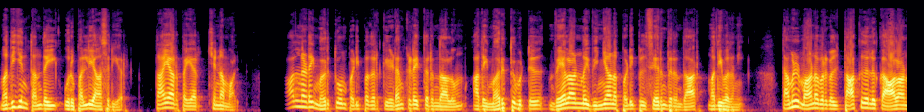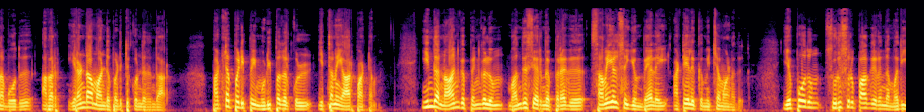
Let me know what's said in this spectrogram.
மதியின் தந்தை ஒரு பள்ளி ஆசிரியர். தாயார் பெயர் சின்னம்மாள். கால்நடை மருத்துவம் படிப்பதற்கு இடம் கிடைத்திருந்தாலும் அதை மறுத்துவிட்டு வேளாண்மை விஞ்ஞான படிப்பில் சேர்ந்திருந்தார் மதிவதனி. தமிழ் மாணவர்கள் தாக்குதலுக்கு ஆளான போது அவர் இரண்டாம் ஆண்டு படித்து கொண்டிருந்தார். பட்டப்படிப்பை முடிப்பதற்குள் இத்தனை ஆர்ப்பாட்டம். இந்த நான்கு பெண்களும் வந்து சேர்ந்த பிறகு சமையல் செய்யும் வேலை அட்டேலுக்கு மிச்சமானது. எப்போதும் சுறுசுறுப்பாக இருந்த மதி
